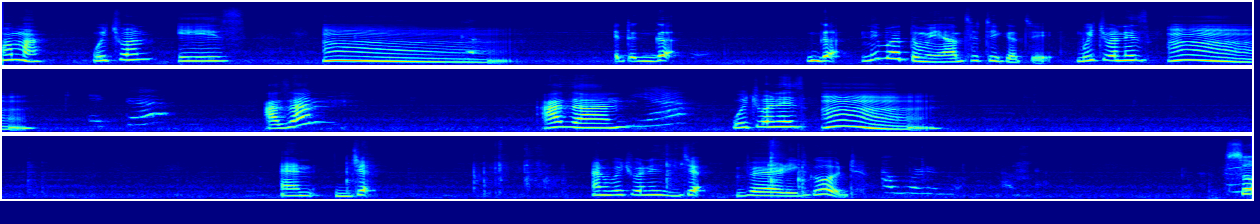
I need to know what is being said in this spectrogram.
মামা উইচ ওয়ান ইজ এটা গ গ নিবা তুমি। আচ্ছা ঠিক আছে। উইচ ওয়ান ইজ আজান? আজান। Which one is mm? And which one is? Very good. So,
